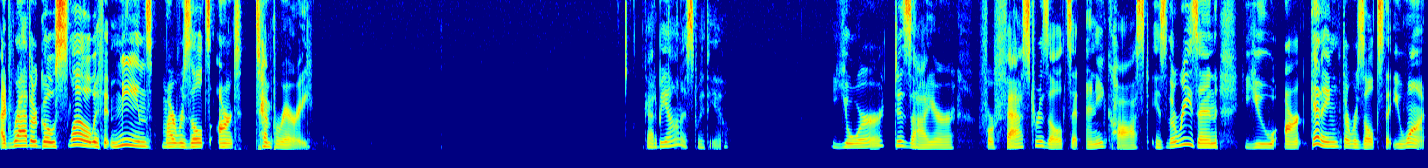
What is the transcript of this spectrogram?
I'd rather go slow if it means my results aren't temporary. Got to be honest with you your desire for fast results at any cost is the reason you aren't getting the results that you want.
